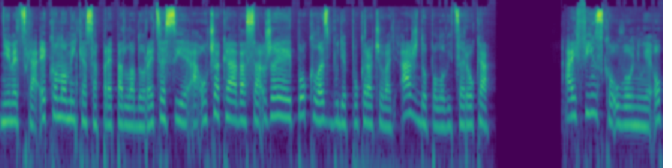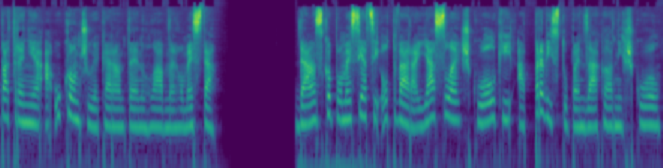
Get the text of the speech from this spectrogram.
Nemecká ekonomika sa prepadla do recesie a očakáva sa, že jej pokles bude pokračovať až do polovice roka. Aj Fínsko uvoľňuje opatrenia a ukončuje karanténu hlavného mesta. Dánsko po mesiaci otvára jasle, škôlky a prvý stupeň základných škôl.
